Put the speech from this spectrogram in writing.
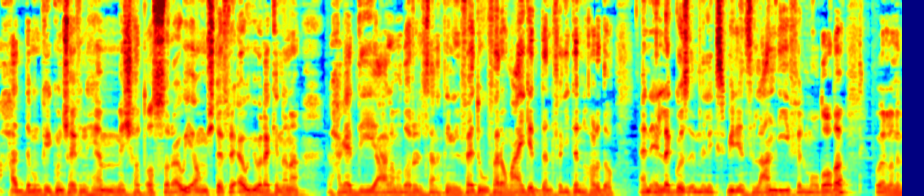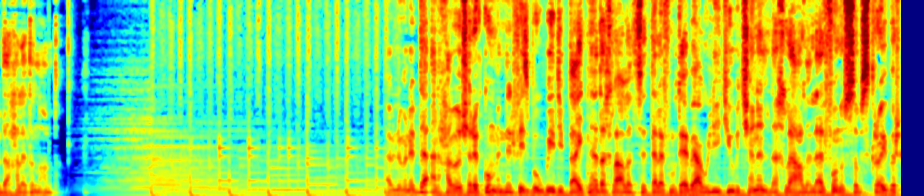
حد ممكن يكون شايف إن هي مش هتأثر قوي أو مش تفرق قوي ولكن أنا الحاجات دي على مدار السنتين اللي فاتوا فرقوا معايا جدا فجيت النهارده أنقل لك جزء من الاكسبيرينس اللي عندي في الموضوع ده ويلا نبدأ حلقة النهارده. قبل ما نبدأ أنا حابب أشارككم إن الفيسبوك page بتاعتنا داخلة على 6000 متابع واليوتيوب channel داخلة على ال 1000 ونص subscriber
